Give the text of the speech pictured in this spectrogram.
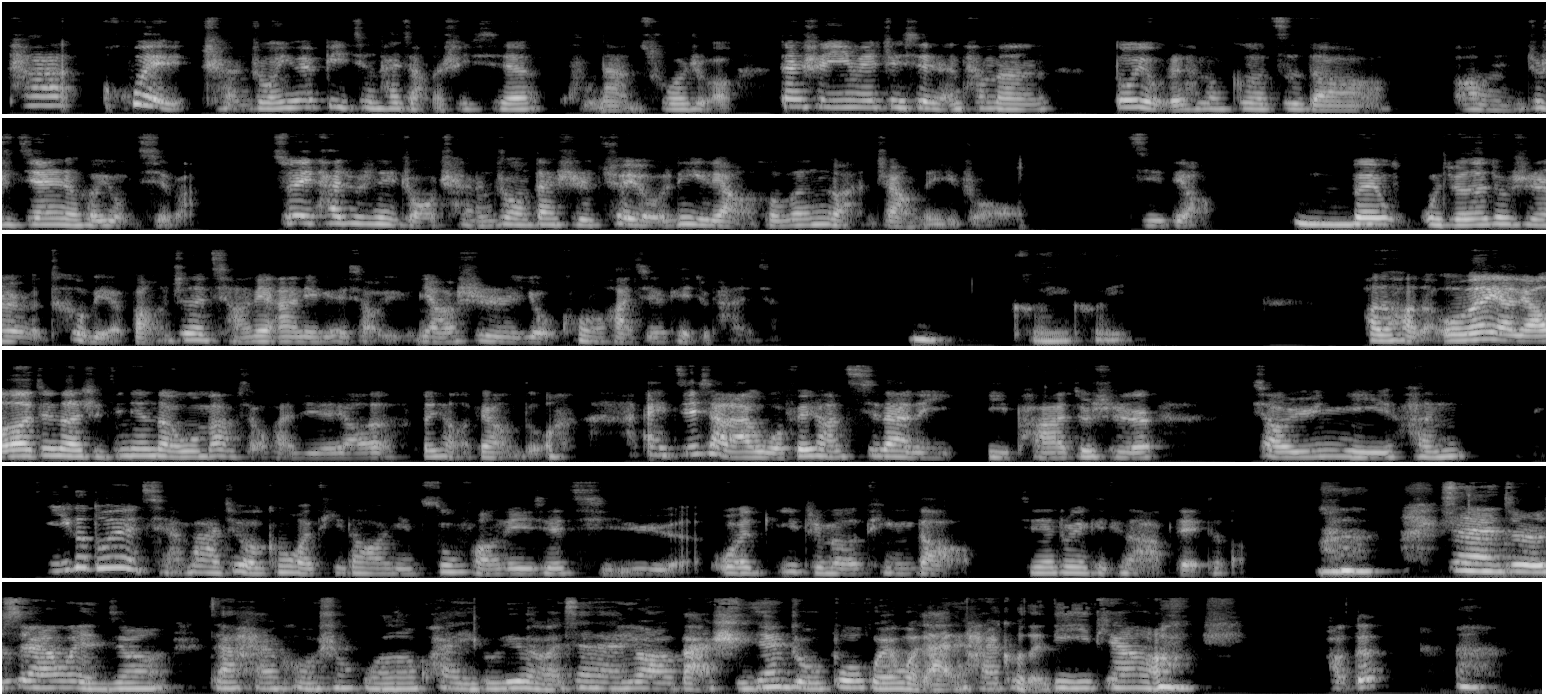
它会沉重，因为毕竟它讲的是一些苦难挫折，但是因为这些人他们都有着他们各自的嗯，就是坚韧和勇气吧，所以它就是那种沉重但是却有力量和温暖这样的一种基调。嗯，所以我觉得就是特别棒，真的强烈安利给小鱼。你要是有空的话，其实可以去看一下。嗯，可以可以。好的，好的，我们也聊了，真的是今天的 warm up 小环节，聊了分享的非常多。哎，接下来我非常期待的一一趴就是小鱼，你很一个多月前吧就有跟我提到你租房的一些奇遇，我一直没有听到，今天终于可以听到 update 了。现在就是虽然我已经在海口生活了快一个月了，现在又要把时间轴拨回我来海口的第一天了。好的，啊，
